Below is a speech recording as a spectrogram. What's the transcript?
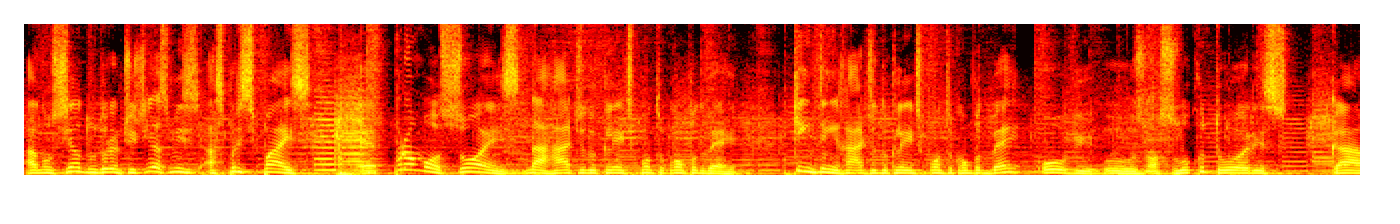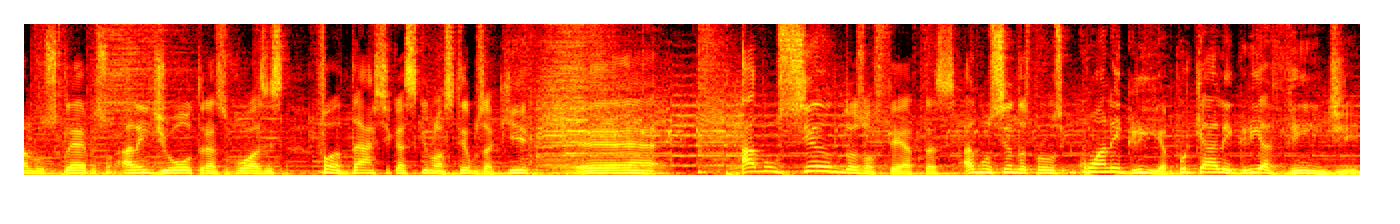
anunciando durante o dia as, as principais é, promoções na rádio do cliente.com.br. Quem tem rádio do cliente.com.br ouve os nossos locutores, Carlos, Cleverson, além de outras vozes fantásticas que nós temos aqui. É, anunciando as ofertas, anunciando as promoções com alegria, porque a alegria vende.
